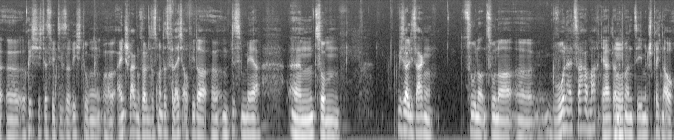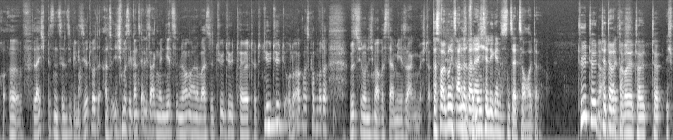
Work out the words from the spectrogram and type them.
äh, richtig, dass wir diese Richtung äh, einschlagen sollen, dass man das vielleicht auch wieder äh, ein bisschen mehr ähm, zum, wie soll ich sagen, zu einer, zu einer äh, Gewohnheitssache macht, ja, damit man dementsprechend auch äh, vielleicht ein bisschen sensibilisiert wird. Also ich muss dir ganz ehrlich sagen, wenn jetzt in irgendeiner Weise tü tü tü tü tü tü oder irgendwas kommen würde, wüsste ich noch nicht mal, was der mir sagen möchte. Das war übrigens einer Also deiner mich- intelligentesten Sätze heute. Tü, tü, Ja, tü, tü, weiß tü, tü, tü. Ich,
